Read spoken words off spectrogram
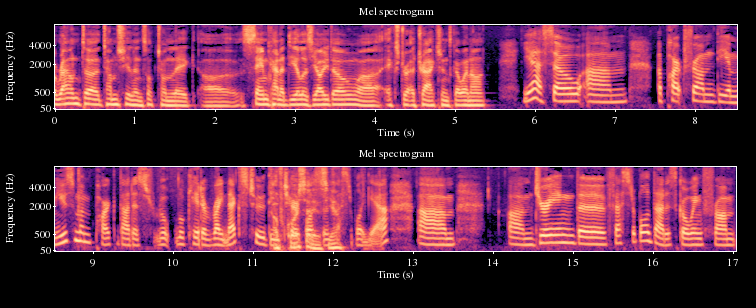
around uh, Jamsil and Seokchon Lake, uh, same kind of deal as Yoido, uh, extra attractions going on. Yeah, so um, apart from the amusement park that is ro- located right next to the Cherry course it is, Blossom yeah. Festival, yeah. Um, um, during the festival that is going from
